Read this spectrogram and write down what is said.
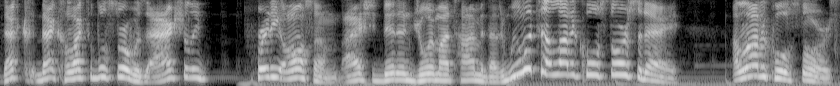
that that collectible store was actually pretty awesome. I actually did enjoy my time at that. We went to a lot of cool stores today. A lot of cool stores,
